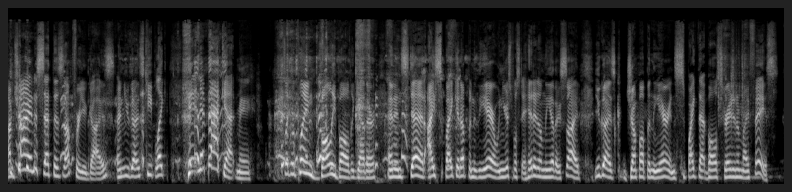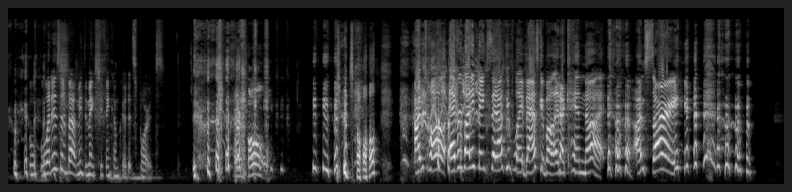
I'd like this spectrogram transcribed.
I'm trying to set this up for you guys, and you guys keep like hitting it back at me. It's like we're playing volleyball together, and instead I spike it up into the air when you're supposed to hit it on the other side. You guys jump up in the air and spike that ball straight into my face. what is it about me that makes you think I'm good at sports? You're tall. You're tall. I'm tall. Everybody thinks that I can play basketball, and I cannot. I'm sorry.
